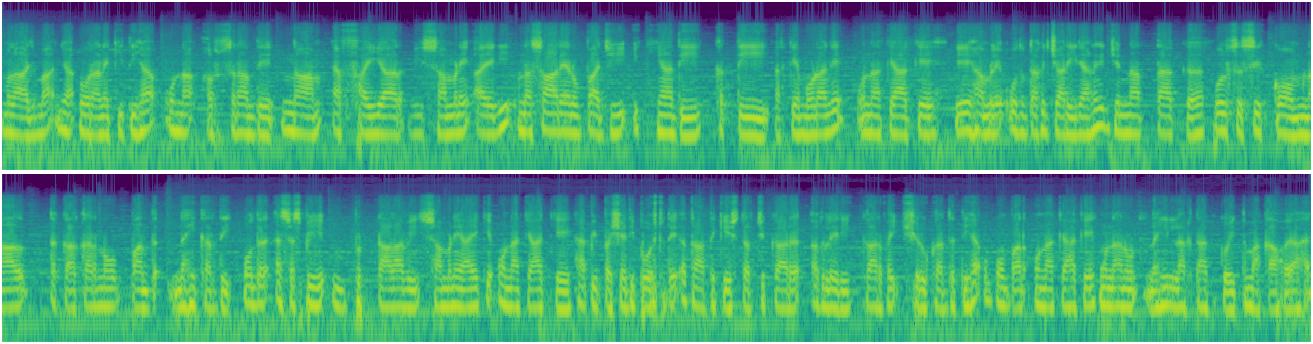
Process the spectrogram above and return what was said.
ਮੁਲਾਜ਼ਮਾਂ ਜਾਂ ਹੋਰਾਂ ਨੇ ਕੀਤੀ ਹੈ। ਉਹਨਾਂ ਅਫਸਰਾਂ ਦੇ ਨਾਮ ਐਫ ਆਈ ਆਰ ਵੀ ਸਾਹਮਣੇ ਆਏਗੀ। ਉਹਨਾਂ ਸਾਰਿਆਂ ਨੂੰ ਭਾਜੀ 21 ਦੀ 31 ਕਰਕੇ ਮੋੜਾਂਗੇ। ਉਹਨਾਂ ਕਿਹਾ ਕਿ ਇਹ ਹਮਲੇ ਉਦੋਂ ਤੱਕ ਜਾਰੀ ਰਹਿਣਗੇ ਜਿੰਨਾ ਤੱਕ ਪੁਲਿਸ ਸਿੱਖ ਕੌਮ ਨਾਲ ਧੱਕਾ ਕਰਨੋਂ ਬੰਦ ਨਹੀਂ ਕਰਦੀ। ਉਧਰ ਐਸਐਸਪੀ ਬਟਾਲਾ ਵੀ ਸਾਹਮਣੇ ਆਏ ਕਿ ਉਹਨਾਂ ਕਿਹਾ ਕਿ ਹੈਪੀ ਪਸ਼ੇ ਦੀ ਪੋਸਟ ਦੇ ਆਧਾਰ ਤੇ ਕੇਸ ਦਰਜ ਕਰ ਅਗਲੇਰੀ ਕਾਰਵਾਈ ਸ਼ੁਰੂ ਕਰ ਦਿੱਤੀ ਹੈ। ਉਹ ਪਰ ਉਹਨਾਂ ਕਿਹਾ ਕਿ ਉਹਨਾਂ ਨੂੰ ਨਹੀਂ ਲੱਗਦਾ ਕਿ ਕੋਈ ਧਮਾਕਾ ਹੋਇਆ ਹੈ,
